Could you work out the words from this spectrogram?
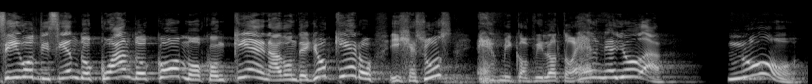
Sigo diciendo cuándo, cómo, con quién, a donde yo quiero. Y Jesús es mi copiloto, Él me ayuda. No,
